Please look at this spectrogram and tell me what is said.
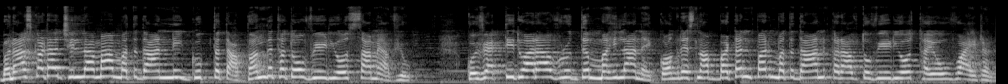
બનાસકાંઠા જિલ્લામાં મતદાનની ગુપ્તતા ભંગ થતો વિડીયો સામે આવ્યો કોઈ વ્યક્તિ દ્વારા વૃદ્ધ મહિલાને કોંગ્રેસના બટન પર મતદાન કરાવતો વિડીયો થયો વાયરલ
